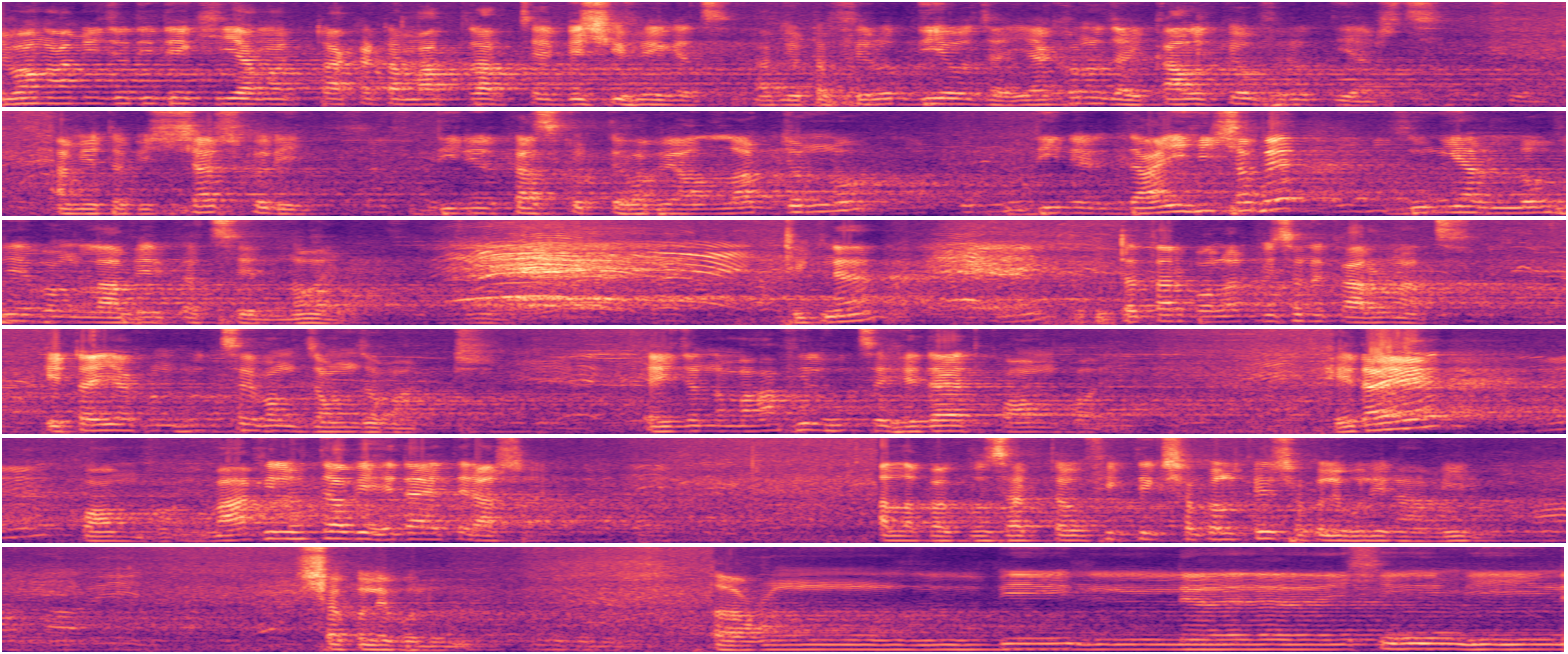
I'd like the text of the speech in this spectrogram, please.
এবং আমি যদি দেখি আমার টাকাটা মাত্রার চেয়ে বেশি হয়ে গেছে, আমি ওটা ফেরত দিয়েও যাই, এখনও যাই, কালকেও ফেরত দিয়ে আসছি। আমি এটা বিশ্বাস করি, দিনের কাজ করতে হবে আল্লাহর জন্য, দিনের দায়ী হিসাবে, দুনিয়ার লোভে এবং লাভের কাছে নয়। ঠিক না এটা তার বলার পিছনে কারণ আছে এটাই এখন হচ্ছে এবং জমজমাট এই জন্য মাহফিল হচ্ছে হেদায়েত কম হয় হেদায়েত কম হয় মাহফিল হতে হবে হেদায়েতের আশায় আল্লাহ পাক বুঝার তৌফিক দিক সকলকে সকলে বলি না আমিন সকলে বলুন أعوذ بالله من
